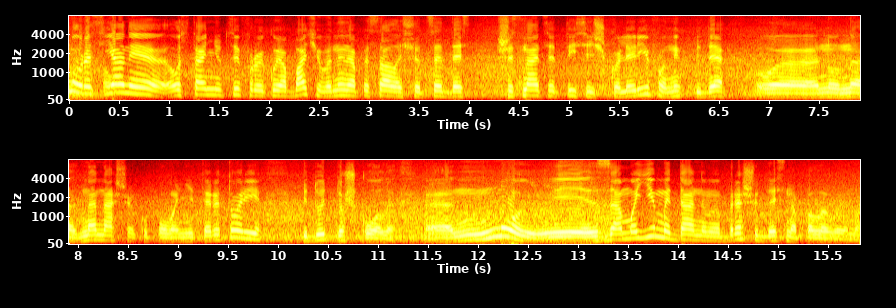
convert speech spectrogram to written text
Ну, росіяни останню цифру, яку я бачив, вони написали, що це десь 16 тисяч школярів. У них піде ну, на, на нашій окупованій території, підуть до школи. Е, Ну, за моїми даними, брешуть десь наполовину.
